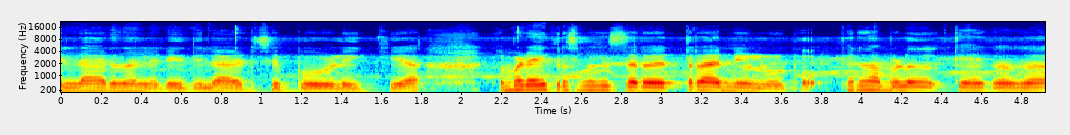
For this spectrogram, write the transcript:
എല്ലാവരും നല്ല രീതിയിൽ അടിച്ച് പൊളിക്കുക. നമ്മുടെ ഈ ക്രിസ്മസ് ഇത്ര എത്ര തന്നെ ഉള്ളൂ കേട്ടോ പിന്നെ നമ്മൾ കേക്കൊക്കെ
